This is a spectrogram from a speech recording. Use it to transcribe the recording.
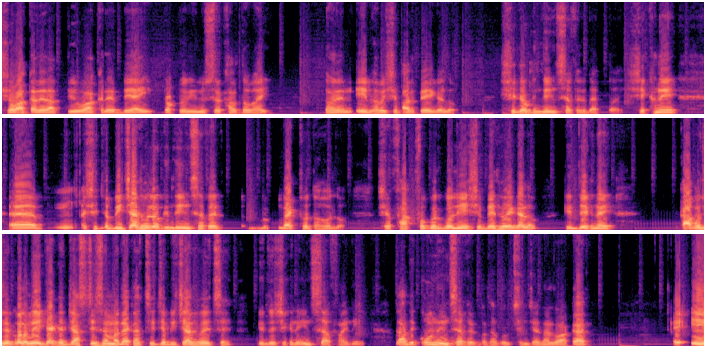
সে ওয়াকারের আত্মীয় ওয়াকারের বেআই, ডক্টর ইউনুসের খালতো ভাই, ধরেন এইভাবে সে পার পেয়ে গেল। সেটাও কিন্তু ইনসাফের ব্যত্যয় সেখানে সেটা বিচার হলো কিন্তু ইনসাফের ব্যর্থতা হলো। সে ফাঁক ফোকর গলিয়ে এসে বের হয়ে গেল, কিন্তু এখানে কাগজের কলমে এটাকে জাস্টিস আমরা দেখাচ্ছি যে বিচার হয়েছে, কিন্তু সেখানে ইনসাফ হয়নি। তা আপনি কোন ইনসাফের কথা বলছেন জেনারেল ওয়াকার এই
